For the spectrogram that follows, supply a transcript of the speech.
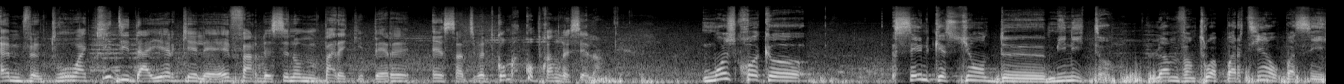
euh, M23, qui dit d'ailleurs que les FRDC n'ont même pas récupéré un centimètre. Comment comprendre cela? Moi, je crois que c'est une question de minutes. L'homme 23 appartient au passé.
